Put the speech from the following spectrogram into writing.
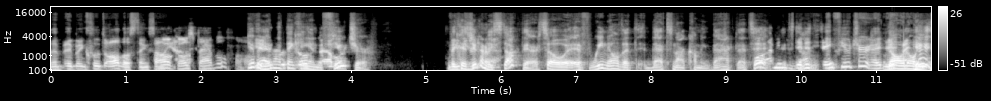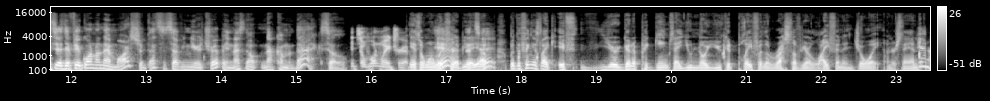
it includes all those things. So oh, yeah. Ghost Babel. Oh. Yeah, but Yeah, you're not thinking go, in the Babel. future because you're going to be stuck there. So if we know that that's not coming back, that's it. Well, it. I mean, It's did done. it say future? It- No, it- no, I- Yeah, he- it says if you're going on that Mars trip, that's a seven year trip, and that's no not coming back. So It's a one way trip. It's a one way Yeah, trip. Yeah, yeah. it. But the thing is, like, if you're gonna pick games that you know you could play for the rest of your life and enjoy, understand? Yeah,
